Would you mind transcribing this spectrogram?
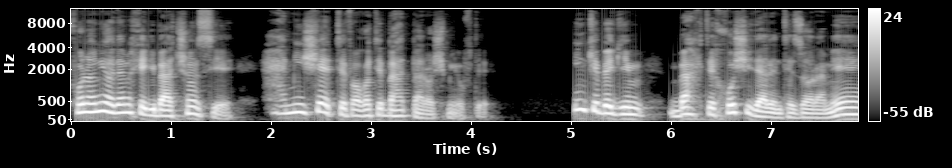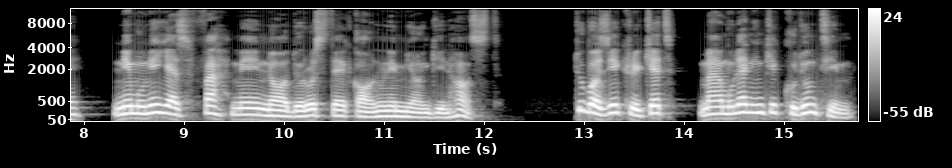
فلانی آدم خیلی بدشانسیه. همیشه اتفاقات بد براش میفته. این که بگیم بخت خوشی در انتظارمه نمونه ای از فهم نادرست قانون میانگین هاست. تو بازی کریکت معمولا اینکه کدوم تیم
